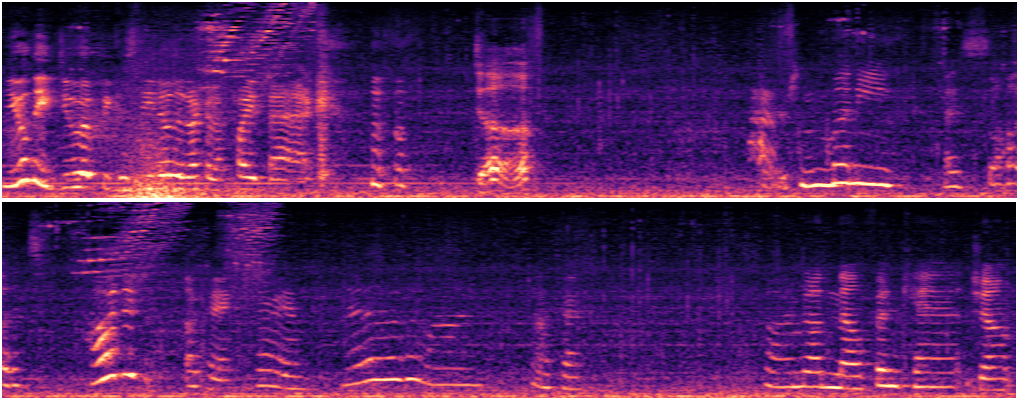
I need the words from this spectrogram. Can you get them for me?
You only do it because you know they're not gonna fight back. Duh. There's money. I saw it. How did? Okay, there I am. Never mind. Okay. Oh, I'm not an elf and can't jump.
